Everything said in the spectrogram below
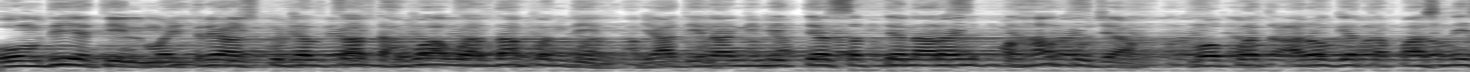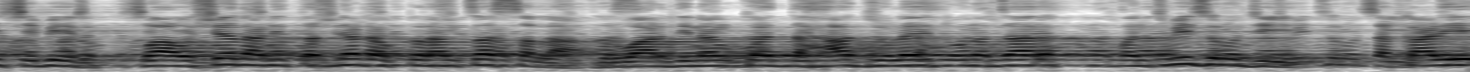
ओमदी येथील मैत्री हॉस्पिटलचा दहावा वर्धापन दिन. या दिनानिमित्त सत्यनारायण महापूजा मोफत आरोग्य तपासणी शिबिर व औषध आणि तज्ज्ञ डॉक्टरांचा सल्ला. गुरुवार दिनांक दहा जुलै दोन हजार पंचवीस रोजी सकाळी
